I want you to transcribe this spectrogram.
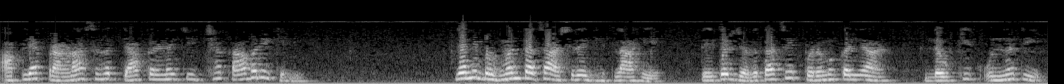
आपल्या प्राणासह त्याग करण्याची इच्छा का बरी केली? ज्यांनी भगवंताचा आश्रय घेतला आहे ते तर जगताचे परमकल्याण लौकिक उन्नती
